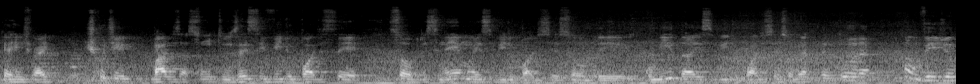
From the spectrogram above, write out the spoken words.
que a gente vai discutir vários assuntos. Esse vídeo pode ser sobre cinema, esse vídeo pode ser sobre comida, esse vídeo pode ser sobre arquitetura, é um vídeo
